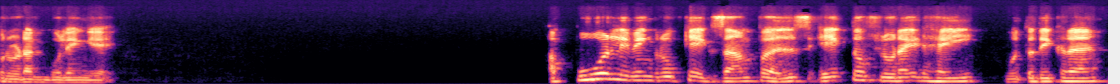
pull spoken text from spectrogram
प्रोडक्ट बोलेंगे अब पुअर लिविंग ग्रुप के एग्जांपल्स एक तो फ्लोराइड है ही वो तो दिख रहा है।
